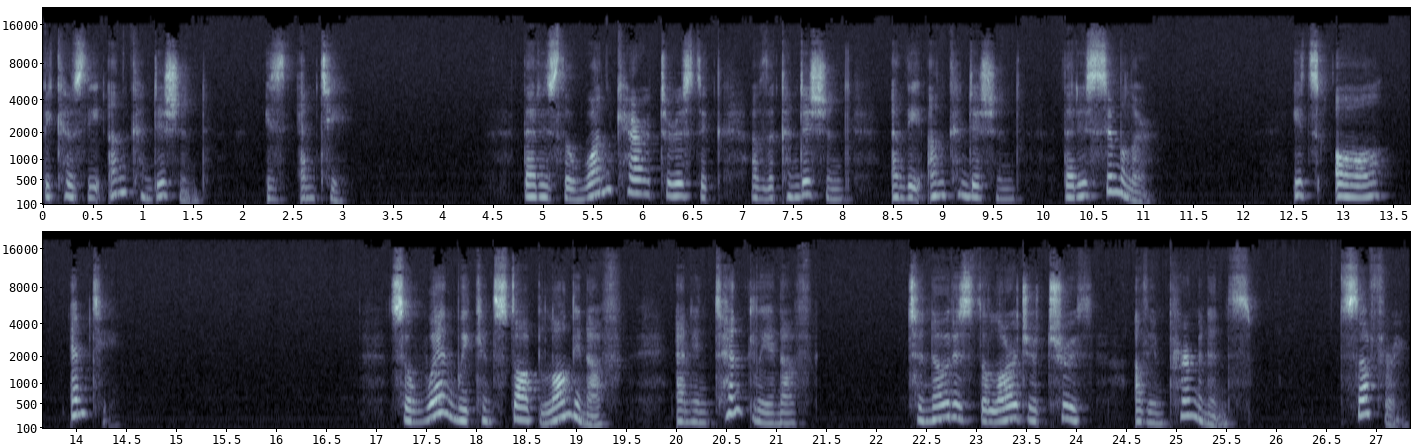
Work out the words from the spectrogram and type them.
because the unconditioned is empty. That is the one characteristic of the conditioned and the unconditioned that is similar. It's all empty. So when we can stop long enough and intently enough to notice the larger truth of impermanence, suffering,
